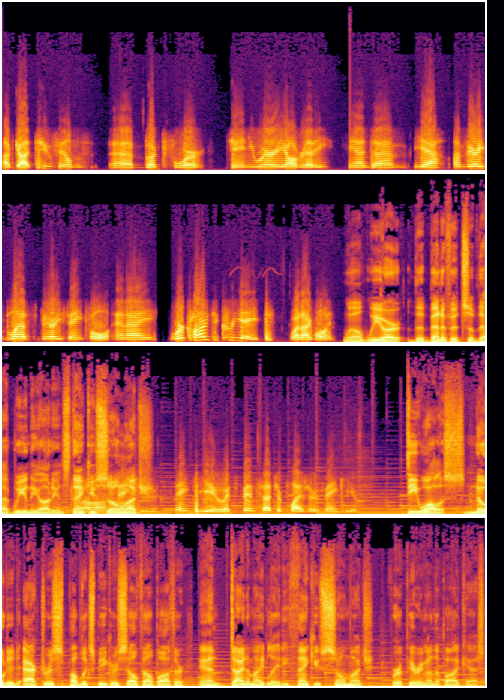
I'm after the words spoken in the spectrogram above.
I've got two films uh, booked for January already. And um, yeah, I'm very blessed, very thankful, and I work hard to create what I want. Well, we are the benefits of that, we in the audience. Thank you Oh, so thank much. you. Thank you. It's been such a pleasure. Thank you. Dee Wallace, noted actress, public speaker, self help author, and dynamite lady. Thank you so much for appearing on the podcast.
